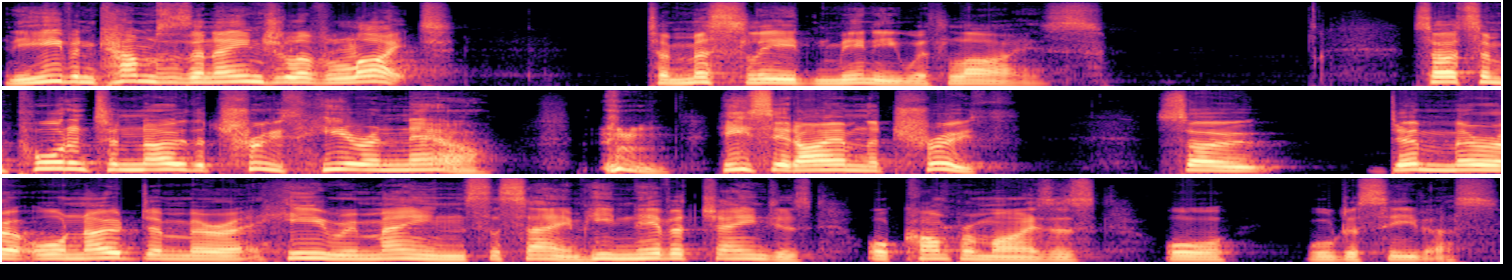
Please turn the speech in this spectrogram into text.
And he even comes as an angel of light to mislead many with lies. So it's important to know the truth here and now. he said, I am the truth. So, dim mirror or no dim mirror, he remains the same. He never changes or compromises or will deceive us.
